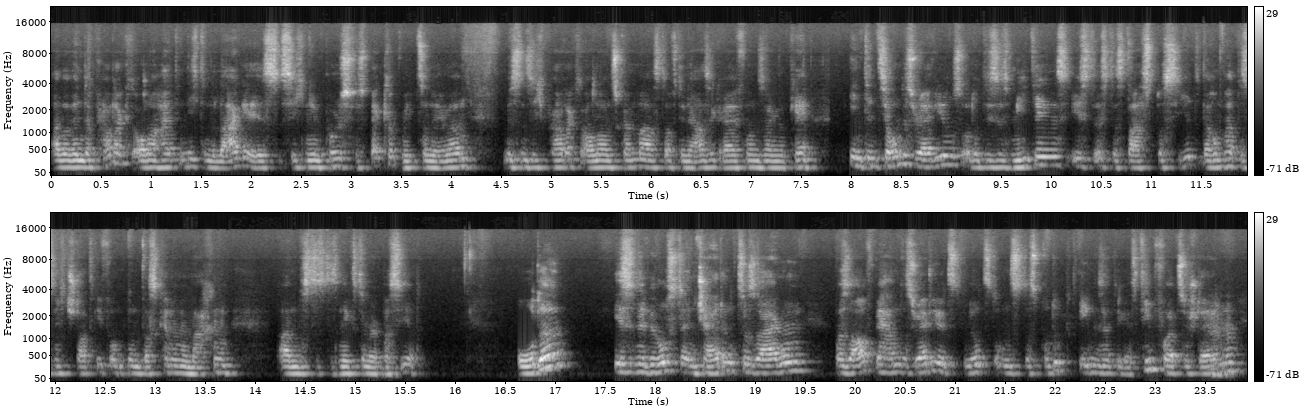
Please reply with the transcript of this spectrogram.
Aber wenn der Product Owner heute nicht in der Lage ist, sich einen Impuls fürs Backlog mitzunehmen, müssen sich Product Owner und Scrum Master auf die Nase greifen und sagen, okay, Intention des Reviews oder dieses Meetings ist es, dass das passiert. Warum hat das nicht stattgefunden und was können wir machen, ähm, dass das das nächste Mal passiert? Oder ist es eine bewusste Entscheidung zu sagen, pass auf, wir haben das Review jetzt benutzt, um uns das Produkt gegenseitig als Team vorzustellen. Mhm.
